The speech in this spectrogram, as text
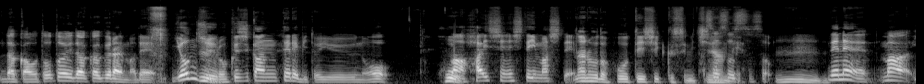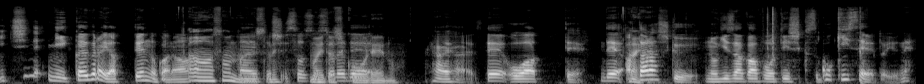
だか一昨日だかぐらいまで46時間テレビというのを、ほうまあ配信していまして。なるほど、46にちなんで。そうそうそうそううん。でね、まあ1年に1回ぐらいやってんのかなああ、そうなんですね。毎年そうそう毎年恒例の。はいはい。で、終わって。で、はい新しく乃木坂465期生というね。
